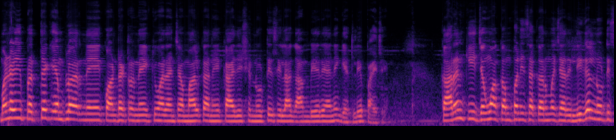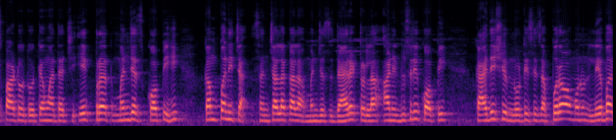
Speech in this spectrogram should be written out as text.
मंडळी प्रत्येक एम्प्लॉयरने कॉन्ट्रॅक्टरने किंवा त्यांच्या मालकाने कायदेशीर नोटीसीला गांभीर्याने घेतले पाहिजे. कारण की जेव्हा कंपनीचा कर्मचारी लिगल नोटीस पाठवतो तेव्हा त्याची एक प्रत म्हणजेच कॉपी ही कंपनीच्या संचालकाला म्हणजेच डायरेक्टरला आणि दुसरी कॉपी कायदेशीर नोटिसीचा पुरावा म्हणून लेबर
